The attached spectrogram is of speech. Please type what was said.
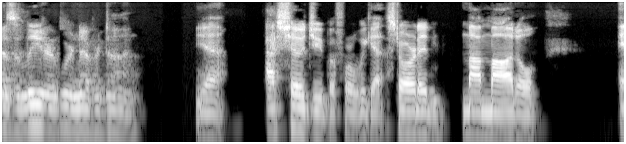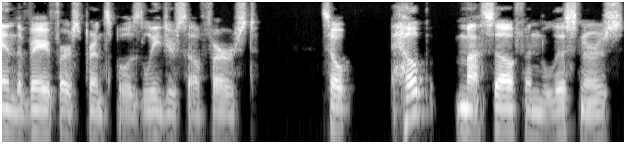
as a leader, we're never done. Yeah. I showed you before we got started my model. And the very first principle is lead yourself first. So help myself and the listeners.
